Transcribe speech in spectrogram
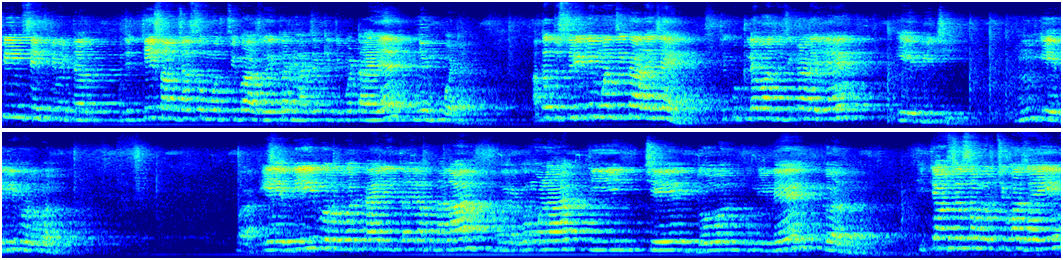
तीन सेंटीमीटर म्हणजे तीस अंशासमोरची बाजू ही कर्णाच्या किती पट आहे? निमपट आहे. आता दुसरी किंमत जी काढायची आहे ती कुठल्या बाजूची काढायची आहे? ए बी ची. ए बी बरोबर. ए बी बरोबर काय लिहिता येईल आपल्याला? वर्गमुळात तीन चे दोन गुणिले कर्ण. किती अंशासमोरची बाजू आहे?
